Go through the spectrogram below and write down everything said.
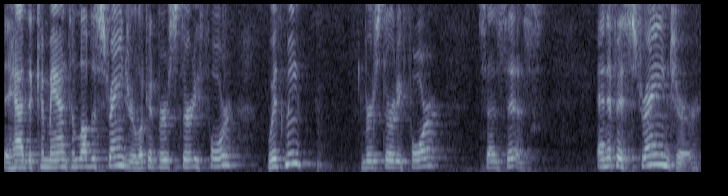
They had the command to love the stranger. Look at verse 34 with me. Verse 34 says this And if a stranger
